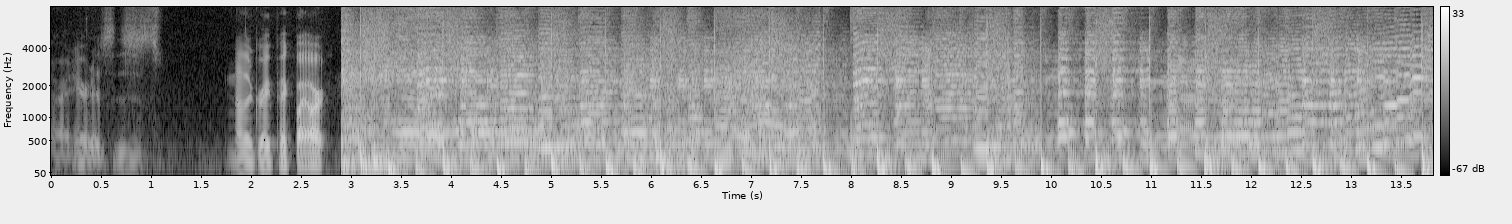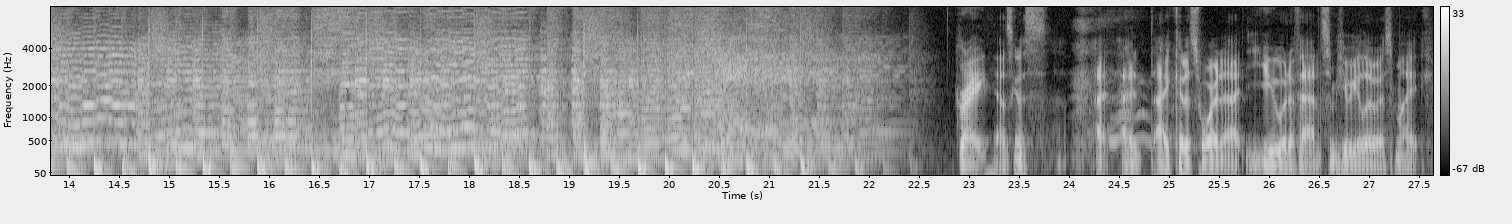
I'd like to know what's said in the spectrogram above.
All right. Here it is. This is another great pick by Art. Great. Yeah, I was gonna. s- I I, I could have sworn uh, you would have had some Huey Lewis, Mike.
